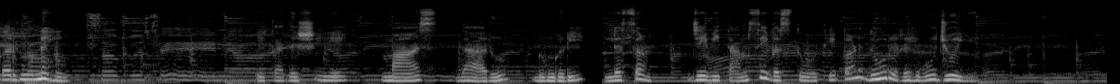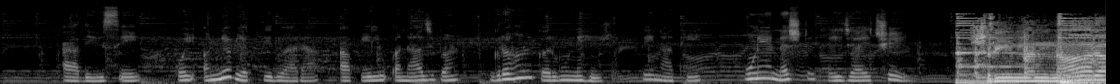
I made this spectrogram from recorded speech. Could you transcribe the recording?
કરવું નહીં. એકાદશીએ માંસ, દારૂ, ડુંગળી, લસણ જેવી તામસી વસ્તુઓથી પણ દૂર રહેવું જોઈએ. આ દિવસે કોઈ અન્ય વ્યક્તિ દ્વારા આપેલું અનાજ પણ ગ્રહણ કરવું નહીં, તેનાથી પુણ્ય નષ્ટ થઈ જાય છે. શ્રીમન્નારાયણ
